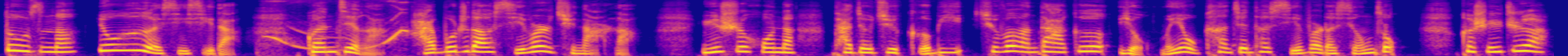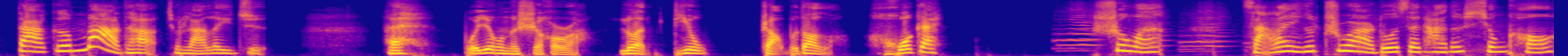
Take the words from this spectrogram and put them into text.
肚子呢又饿兮兮的，关键啊还不知道媳妇儿去哪儿了。于是乎呢，他就去隔壁去问问大哥有没有看见他媳妇儿的行踪。可谁知啊，大哥骂他就来了一句：“哎，不用的时候啊乱丢，找不到了活该。”说完，砸了一个猪耳朵在他的胸口。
